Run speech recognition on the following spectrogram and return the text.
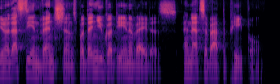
you know that's the inventions but then you've got the innovators and that's about the people.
